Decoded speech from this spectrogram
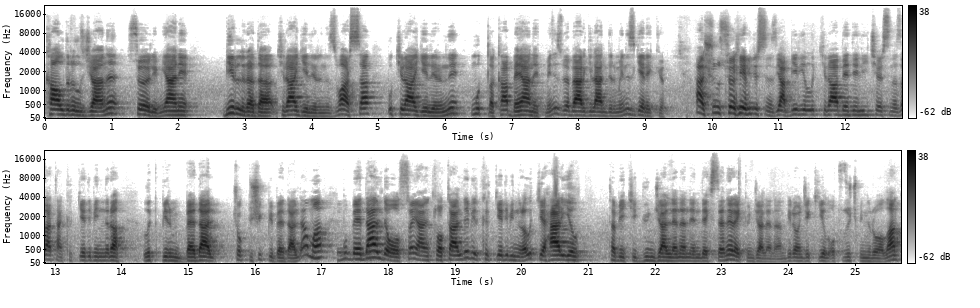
kaldırılacağını söyleyeyim. Yani 1 lirada kira geliriniz varsa bu kira gelirini mutlaka beyan etmeniz ve vergilendirmeniz gerekiyor. Ha şunu söyleyebilirsiniz ya bir yıllık kira bedeli içerisinde zaten 47 bin liralık bir bedel çok düşük bir bedeldi ama bu bedel de olsa yani totalde bir 47 bin liralık ki her yıl tabii ki güncellenen, endekslenerek güncellenen bir önceki yıl 33 bin lira olan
